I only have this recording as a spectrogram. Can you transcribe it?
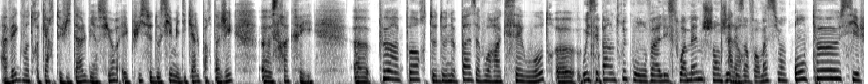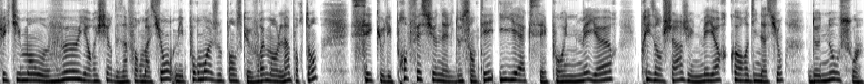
avec votre carte vitale bien sûr, et puis ce dossier médical partagé euh, sera créé. Peu importe de ne pas avoir accès ou autre. oui, c'est pas un truc où on va aller soi-même changer des informations. On peut, si effectivement on veut y enrichir des informations, mais pour moi, je pense que vraiment l'important, c'est que les professionnels de santé y aient accès pour une meilleure prise en charge et une meilleure coordination de nos soins.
